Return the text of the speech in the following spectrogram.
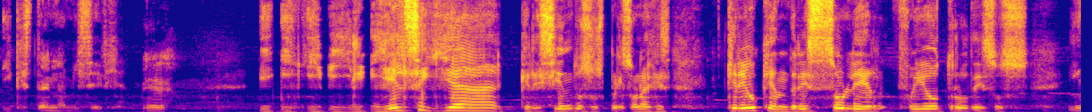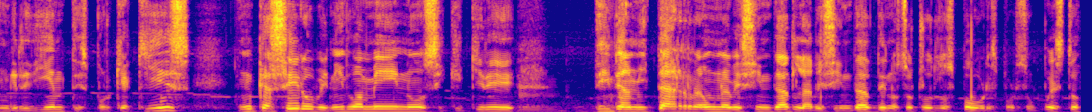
y que está en la miseria. Mira, Y, y- y- y- él seguía creciendo sus personajes. Creo que Andrés Soler fue otro de esos ingredientes, porque aquí es un casero venido a menos y que quiere dinamitar a una vecindad, la vecindad de nosotros los pobres, por supuesto,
